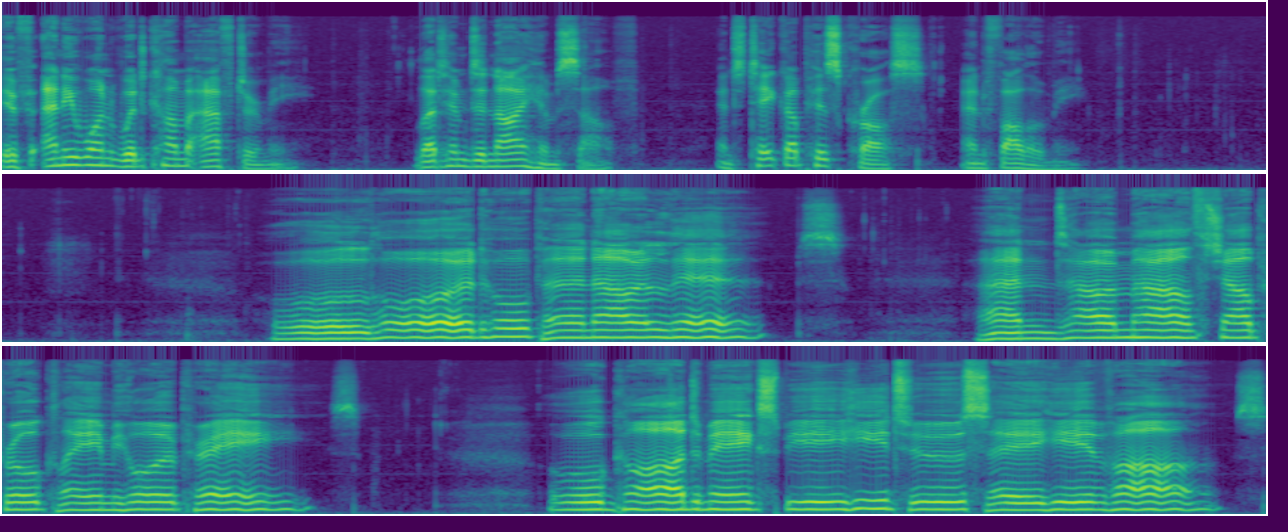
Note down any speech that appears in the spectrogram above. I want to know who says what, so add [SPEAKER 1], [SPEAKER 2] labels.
[SPEAKER 1] If anyone would come after me, let him deny himself, and take up his cross, and follow me.
[SPEAKER 2] O Lord, open our lips, and our mouth shall proclaim your praise. O God, make speed to save us.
